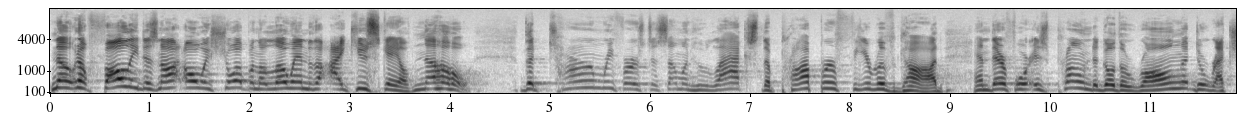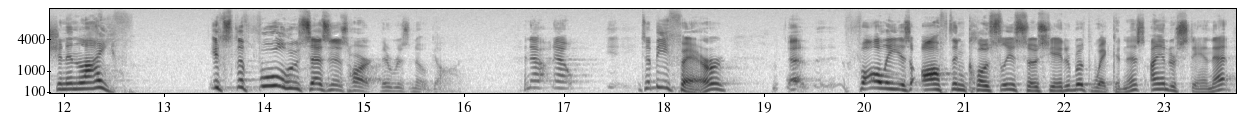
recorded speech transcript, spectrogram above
No, no, folly does not always show up on the low end of the IQ scale. No. The term refers to someone who lacks the proper fear of God and therefore is prone to go the wrong direction in life. It's the fool who says in his heart, There is no God. Now, now to be fair, uh, folly is often closely associated with wickedness. I understand that.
